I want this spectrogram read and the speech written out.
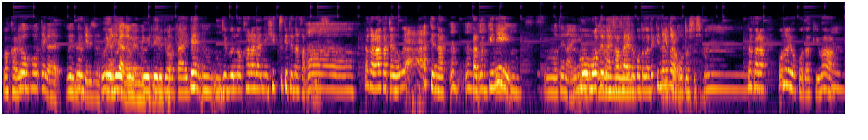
わかる？両方手が上向いてる状態。上向いて手のひらが上向向いてる状状態で、態。うんうん。自分の体にひっつけてなかったんあです。だから赤ちゃんがうわーってなっ。た時に持てない。もう持てない、支えることとができないから落としてしまう。うん。だから、この横抱きは、うん、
